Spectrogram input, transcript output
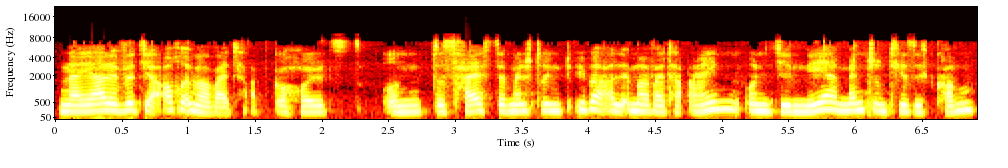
Naja, der wird ja auch immer weiter abgeholzt. Und das heißt, der Mensch dringt überall immer weiter ein. Und je näher Mensch und Tier sich kommen,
